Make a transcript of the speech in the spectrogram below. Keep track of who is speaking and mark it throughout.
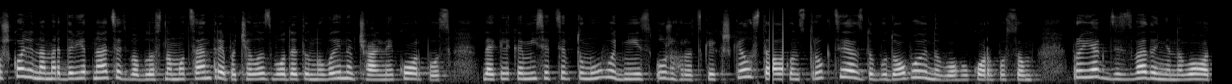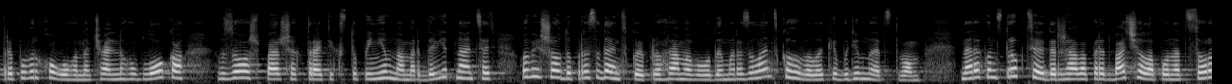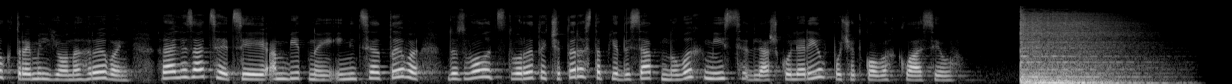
Speaker 1: У школі номер 19 в обласному центрі почали зводити новий навчальний корпус. Декілька місяців тому в одній з ужгородських шкіл стала конструкція з добудовою нового корпусу. Проєкт зі зведення нового триповерхового навчального блока в ЗОЖ перших-третіх ступенів номер 19 увійшов до президентської програми Володимира Зеленського Велике будівництво. На реконструкцію держава передбачила понад 43 мільйони гривень. Реалізація цієї амбітної ініціативи дозволить створити 450 нових місць для школярів початкових класів.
